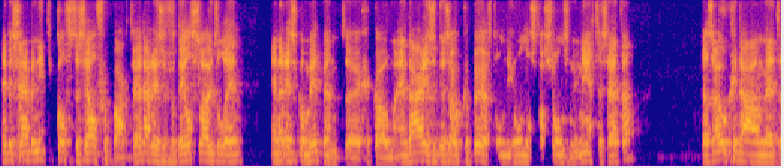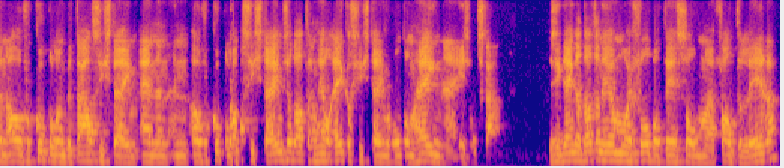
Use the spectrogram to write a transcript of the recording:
Dus ze hebben niet de kosten zelf gepakt. Daar is een verdeelsleutel in en er is commitment uh, gekomen. En daar is het dus ook gebeurd om die 100 stations nu neer te zetten. Dat is ook gedaan met een overkoepelend betaalsysteem en een, een overkoepelend systeem, zodat er een heel ecosysteem rondomheen uh, is ontstaan. Dus ik denk dat dat een heel mooi voorbeeld is om uh, van te leren.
